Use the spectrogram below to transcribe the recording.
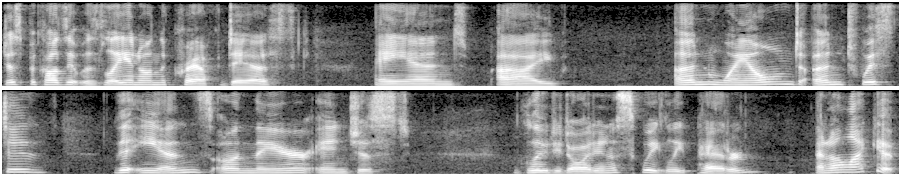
just because it was laying on the craft desk and I unwound, untwisted the ends on there and just glued it on in a squiggly pattern and I like it.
